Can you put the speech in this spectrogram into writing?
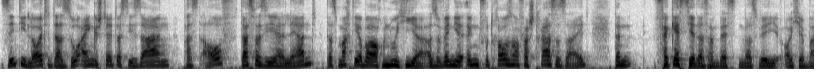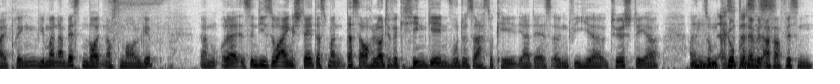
sind die Leute da so eingestellt, dass die sagen, passt auf, das, was ihr hier lernt, das macht ihr aber auch nur hier. Also wenn ihr irgendwo draußen auf der Straße seid, dann vergesst ihr das am besten, was wir euch hier beibringen, wie man am besten Leuten aufs Maul gibt? Ähm, oder sind die so eingestellt, dass man, dass da auch Leute wirklich hingehen, wo du sagst, okay, ja, der ist irgendwie hier Türsteher an so einem also Club und der will einfach wissen.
